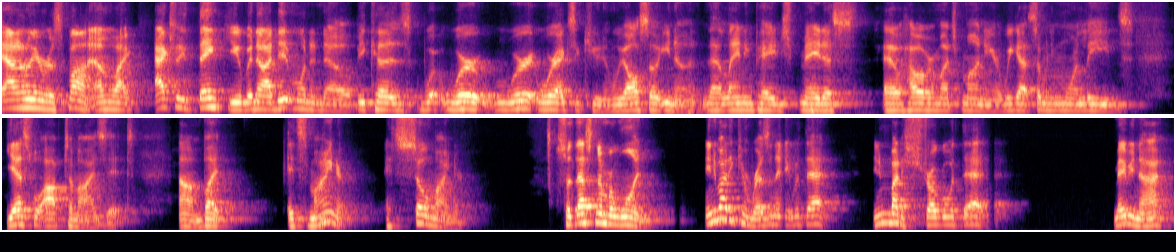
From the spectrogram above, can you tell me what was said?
I don't even respond. I'm like, actually, thank you, but no, I didn't want to know because we're we're we're, executing. We also, you know, that landing page made us however much money, or we got so many more leads Yes, we'll optimize it, um, but it's minor. It's so minor. So that's number one. Anybody can resonate with that? Anybody struggle with that? Maybe not.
